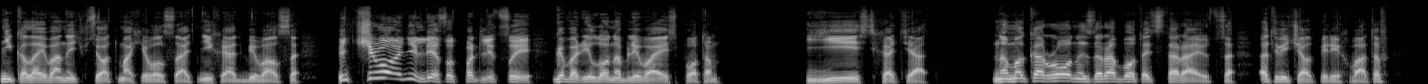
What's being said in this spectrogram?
Николай Иванович все отмахивался от них и отбивался. «И чего они лезут, подлецы?» — говорил он, обливаясь потом. «Есть хотят. На макароны заработать стараются», — отвечал Перехватов —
